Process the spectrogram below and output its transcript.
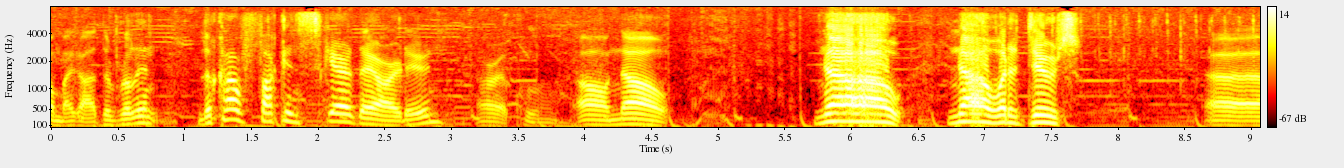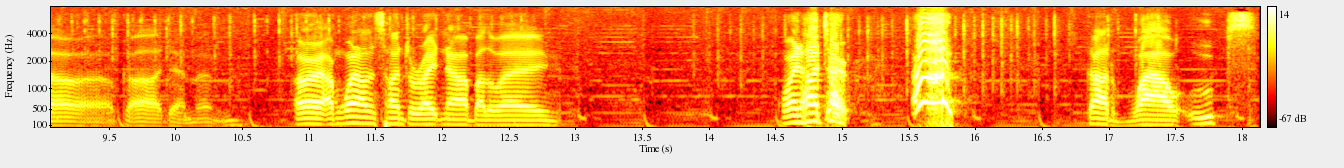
Oh my god, they're really. Look how fucking scared they are, dude. Alright, cool. Oh no. No! No, what a douche! Uh, god damn it. Alright, I'm going on this hunter right now, by the way. Going hunter! Ah! God, wow, oops.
